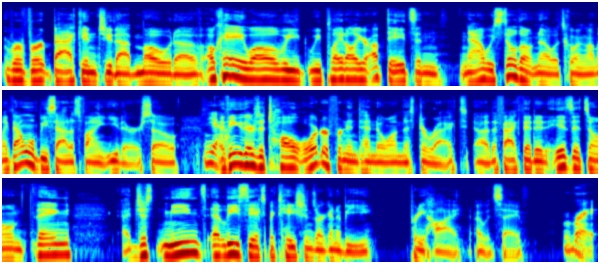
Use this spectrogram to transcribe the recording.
revert back into that mode of okay well we we played all your updates and now we still don't know what's going on. Like that won't be satisfying either. So Yeah. i think there's a tall order for nintendo on this direct. Uh, the fact that it is its own thing uh, just means at least the expectations are going to be pretty high i would say. Right.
